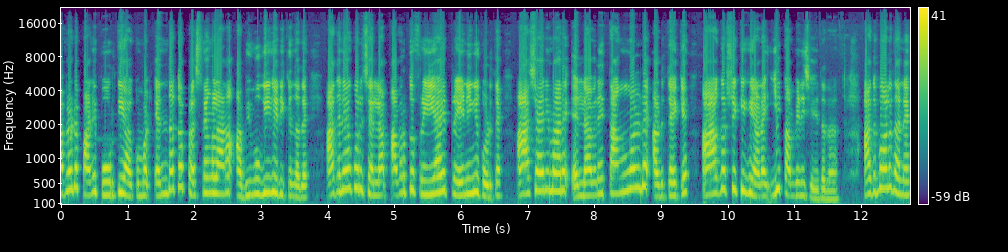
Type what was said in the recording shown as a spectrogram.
അവരുടെ പണി പൂർത്തിയാക്കുമ്പോൾ എന്തൊക്കെ പ്രശ്നങ്ങളാണ് അഭിമുഖീകരിക്കുന്നത് അതിനെക്കുറിച്ചെല്ലാം അവർക്ക് ഫ്രീ ആയി ട്രെയിനിങ് കൊടുത്ത് ആചാര്യമാരെ എല്ലാവരെയും തങ്ങളുടെ അടുത്തേക്ക് ആകർഷിക്കുകയാണ് ഈ കമ്പനി ചെയ്തത്. അതുപോലെ തന്നെ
